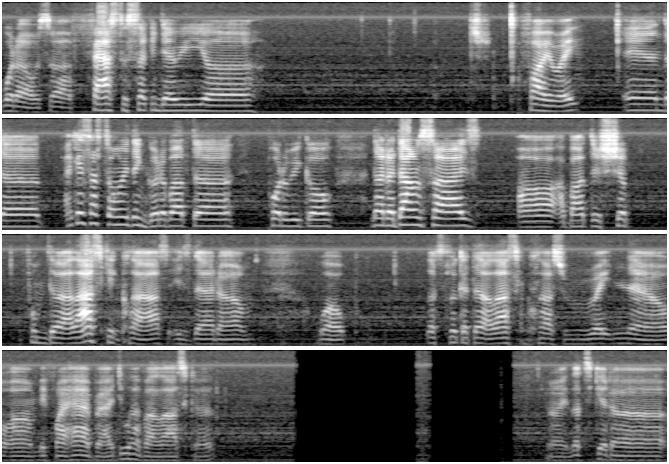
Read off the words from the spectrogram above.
what else? Uh, faster secondary uh, fire rate, and uh, I guess that's the only thing good about the Puerto Rico. Now the downsides uh, about this ship from the Alaskan class is that um, well, let's look at the Alaskan class right now. Um, if I have it, I do have Alaska. Alright, let's get a,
